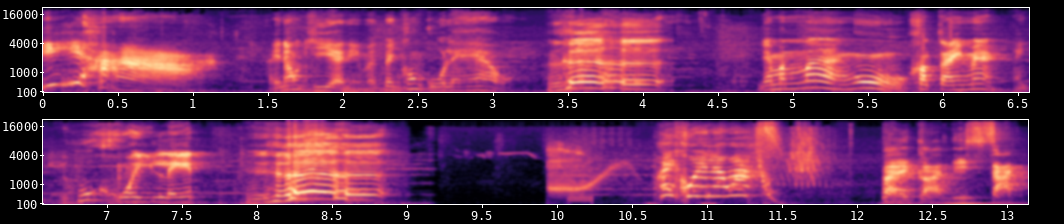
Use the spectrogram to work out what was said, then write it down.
ยี่ห่าไอ้น้องเฮียนี่มันเป็นของกูแล้ว เฮ้ออย่ามันหน้าโง่เข้าใจไหมไอ้พวกควยเล็ดเฮ้อ ให้ควยแล้ววะเปิดก่อนดิสัตว์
